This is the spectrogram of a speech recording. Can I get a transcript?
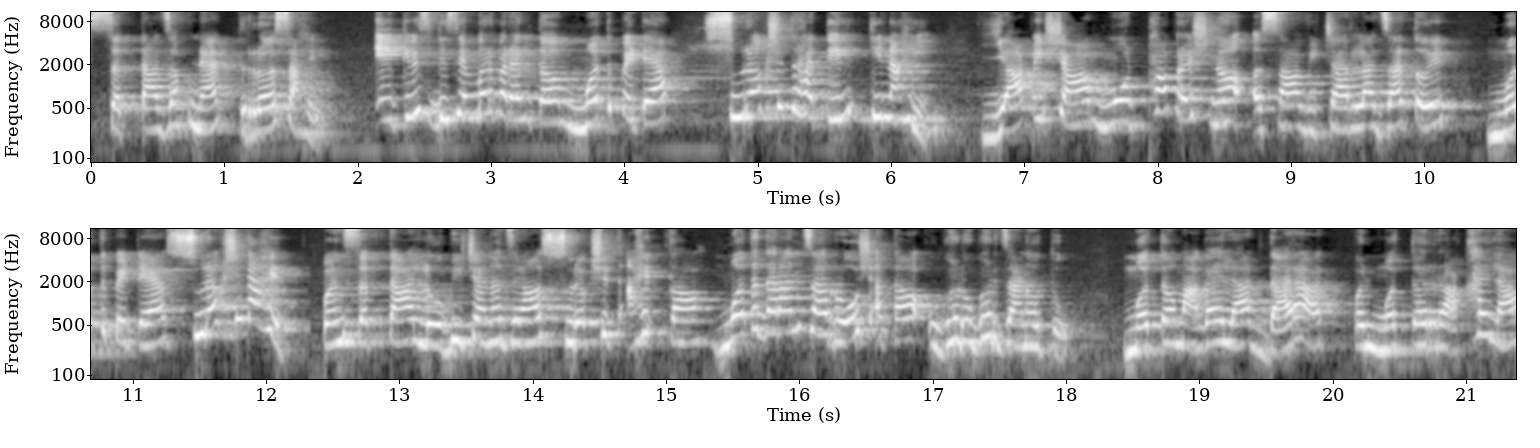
सत्ता जपण्यात रस आहे. एकवीस डिसेंबर पर्यंत मतपेट्या सुरक्षित राहतील की नाही? यापेक्षा मोठा प्रश्न असा विचारला जातोय मतपेट्या सुरक्षित आहेत. पण सत्ता लोभीच्या नजरा सुरक्षित आहेत का? मतदारांचा रोष आता उघड उघड जाणवतो. मत मागायला दारात पण मत राखायला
